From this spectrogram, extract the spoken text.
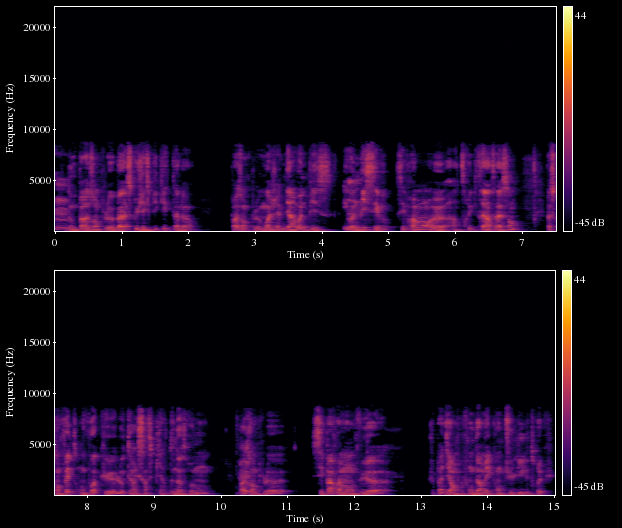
Hmm. Donc, par exemple, bah, ce que j'expliquais tout à l'heure. Par exemple, moi, j'aime bien One Piece. Et One mm. Piece, c'est vraiment euh, un truc très intéressant parce qu'en fait, on voit que l'auteur il s'inspire de notre monde. Par mm. exemple, euh, c'est pas vraiment vu, euh, je vais pas dire en profondeur, mais quand tu lis le truc,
